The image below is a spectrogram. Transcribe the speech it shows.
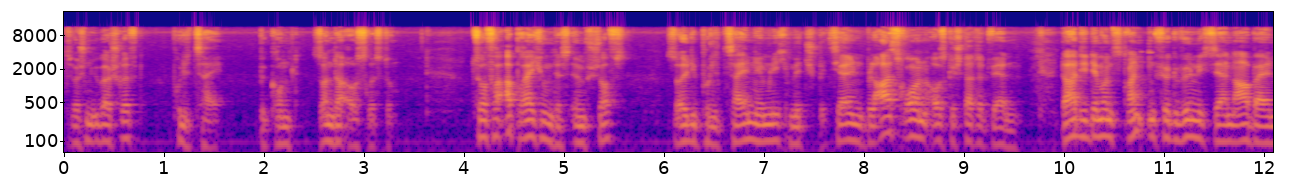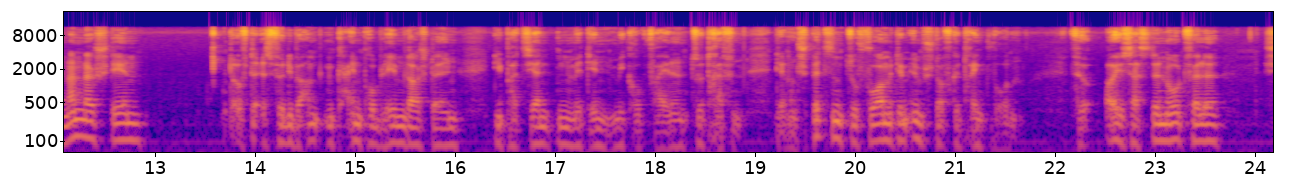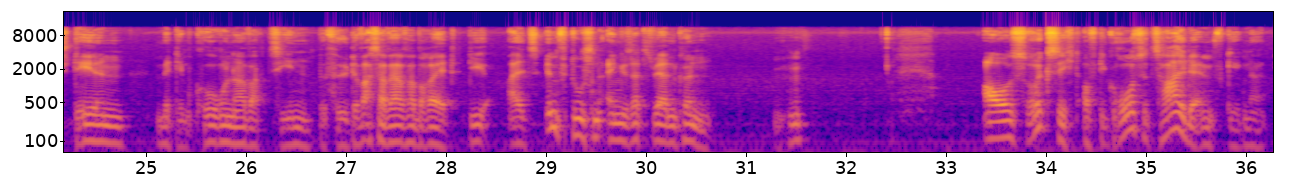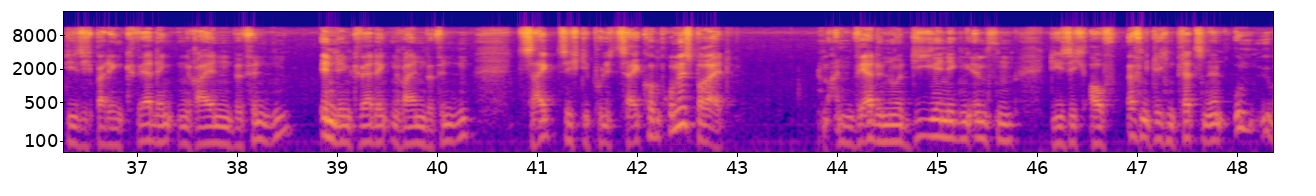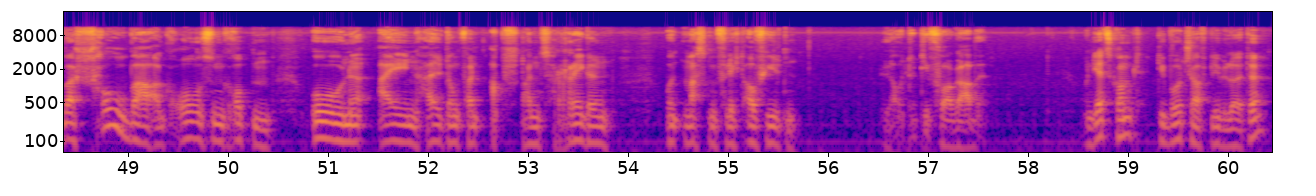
Zwischenüberschrift Polizei bekommt Sonderausrüstung. Zur Verabreichung des Impfstoffs soll die Polizei nämlich mit speziellen Blasrohren ausgestattet werden. Da die Demonstranten für gewöhnlich sehr nah beieinander stehen, dürfte es für die Beamten kein Problem darstellen, die Patienten mit den Mikropfeilen zu treffen, deren Spitzen zuvor mit dem Impfstoff getränkt wurden. Für äußerste Notfälle stehen mit dem Corona-Vakzin befüllte Wasserwerfer bereit, die als Impfduschen eingesetzt werden können. Mhm. Aus Rücksicht auf die große Zahl der Impfgegner, die sich bei den Querdenkenreihen befinden, in den Querdenkenreihen befinden, zeigt sich die Polizei kompromissbereit. Man werde nur diejenigen impfen, die sich auf öffentlichen Plätzen in unüberschaubar großen Gruppen ohne Einhaltung von Abstandsregeln und Maskenpflicht aufhielten, lautet die Vorgabe. Und jetzt kommt die Botschaft, liebe Leute.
